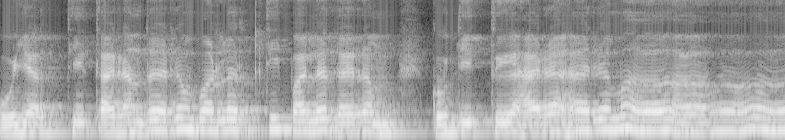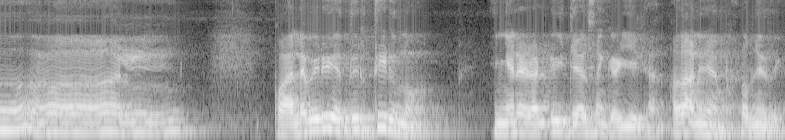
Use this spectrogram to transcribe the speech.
ഉയർത്തി തരം തരം വളർത്തി പലതരം കുതിത്ത് ഹരഹരമാൽ പലവരും എതിർത്തിരുന്നു. ഇങ്ങനെ രണ്ട് വ്യത്യാസം കഴിയില്ല. അതാണ് ഞാൻ പറഞ്ഞത്.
